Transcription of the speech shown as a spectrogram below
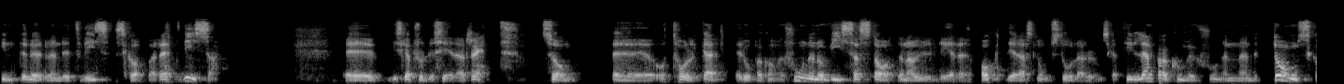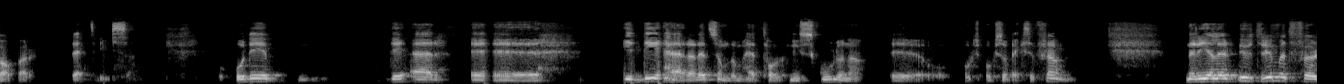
inte nödvändigtvis skapa rättvisa. Eh, vi ska producera rätt som eh, och tolka Europakonventionen och visa staterna och deras domstolar hur de ska tillämpa konventionen när de skapar rättvisa. Och det det är eh, i det häradet som de här tolkningsskolorna eh, också växer fram. När det gäller utrymmet för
